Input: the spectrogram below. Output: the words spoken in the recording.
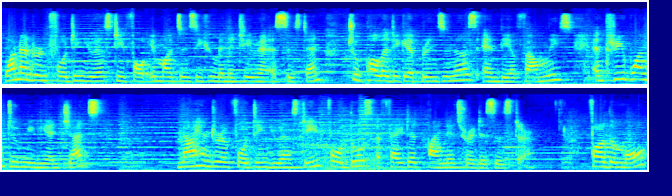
114 USD for emergency humanitarian assistance to political prisoners and their families, and 3.2 million kyats, 914 USD for those affected by natural disaster. Furthermore,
